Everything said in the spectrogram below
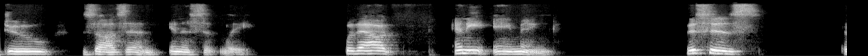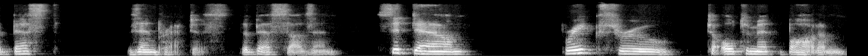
do Zazen innocently without any aiming. This is the best Zen practice, the best Zazen. Sit down, break through to ultimate bottom.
